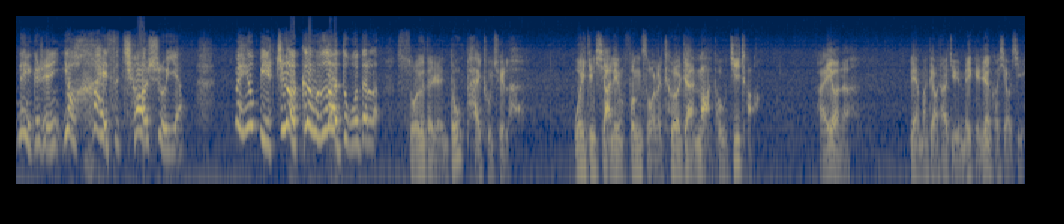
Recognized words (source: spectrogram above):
那个人要害死乔叔呀，没有比这更恶毒的了。所有的人都派出去了，我已经下令封锁了车站、码头、机场。还有呢，联邦调查局没给任何消息。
